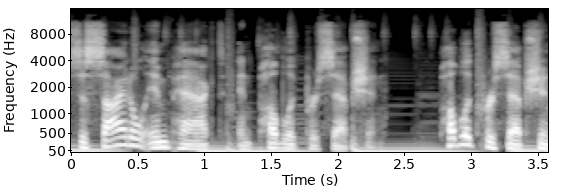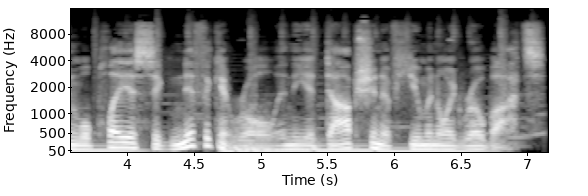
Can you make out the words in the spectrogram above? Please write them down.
Societal impact and public perception. Public perception will play a significant role in the adoption of humanoid robots.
